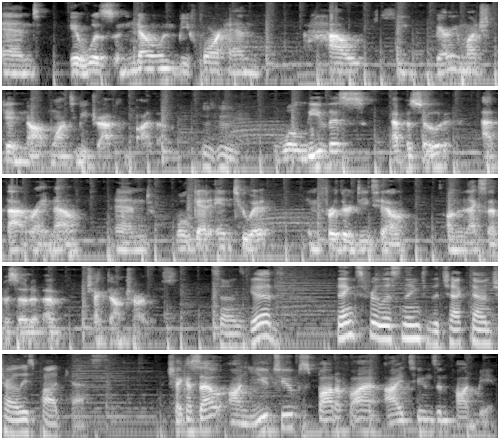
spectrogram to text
and it was known beforehand how he very much did not want to be drafted by them. hmm We'll leave this episode at that right now, and we'll get into it in further detail on the next episode of Check Down Charlie's. Sounds good. Thanks for listening to the Check Down Charlie's podcast. Check us out on YouTube, Spotify, iTunes, and Podbean.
